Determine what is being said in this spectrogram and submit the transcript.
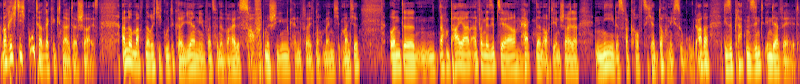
aber richtig guter weggeknallter Scheiß. Andere machten noch richtig gute Karrieren, jedenfalls für eine Weile. Soft Machine kennen vielleicht noch manche. Und äh, nach ein paar Jahren, Anfang der 70er Jahre, merkten dann auch die Entscheider, nee, das verkauft sich ja doch nicht so gut. Aber diese Platten sind in der Welt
